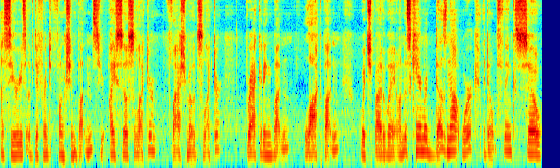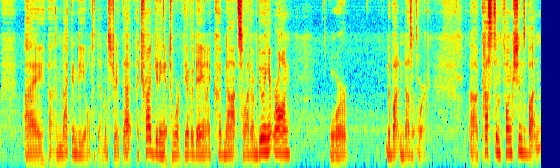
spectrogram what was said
a series of different function buttons, your ISO selector, flash mode selector, bracketing button, lock button, which by the way on this camera does not work, I don't think, so I, am not going to be able to demonstrate that. I tried getting it to work the other day and I could not, so either I'm doing it wrong or the button doesn't work. Uh, custom functions button,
